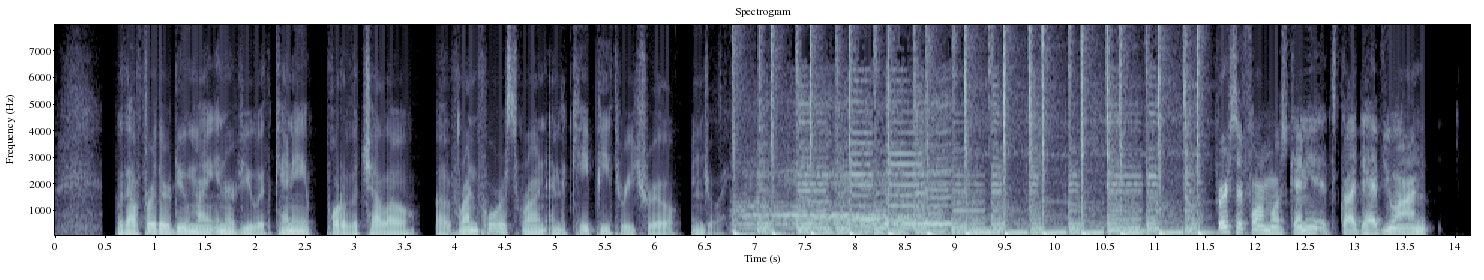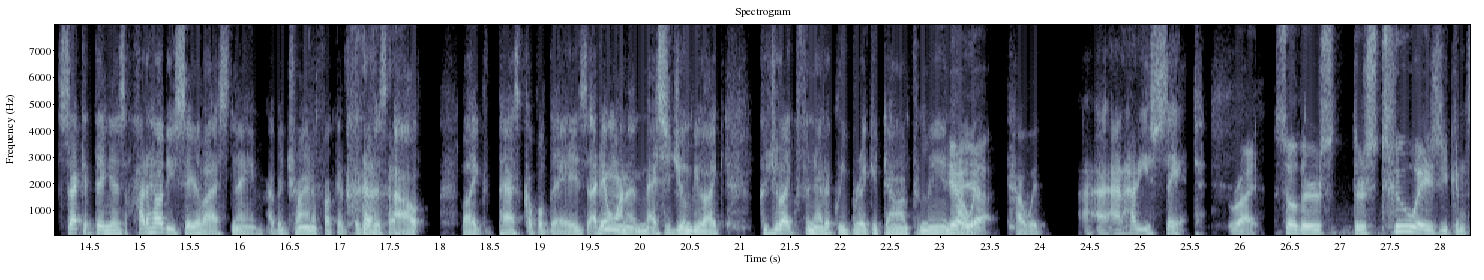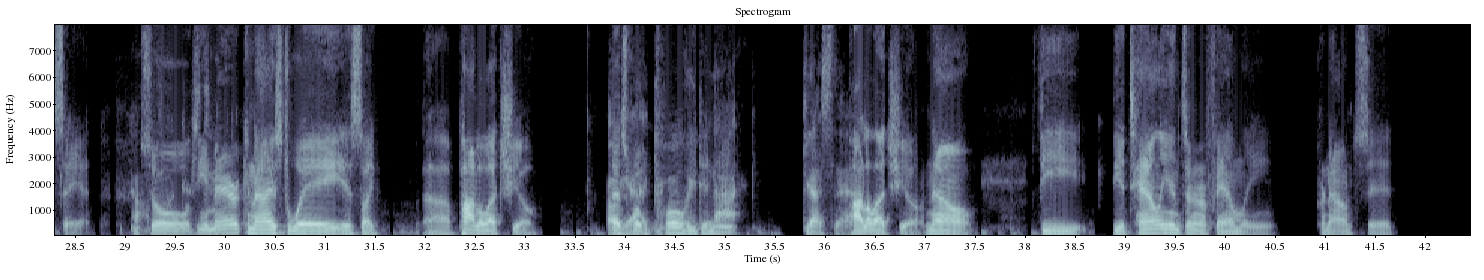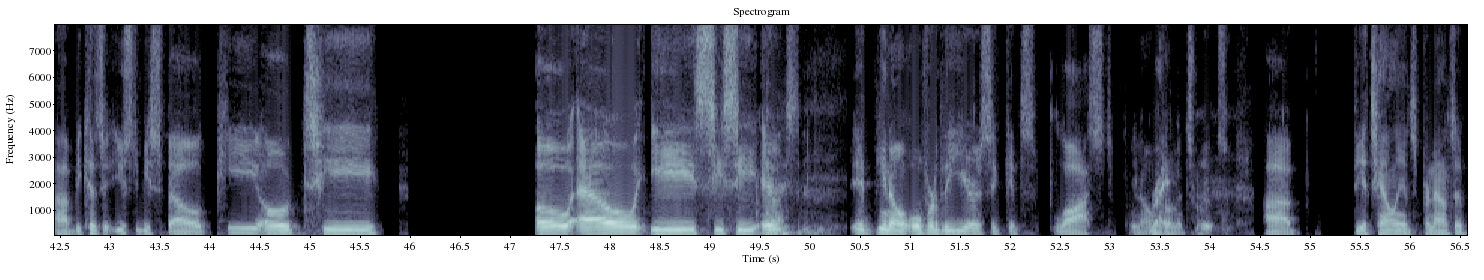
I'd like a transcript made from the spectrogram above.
Without further ado, my interview with Kenny Potilechio of Run Forrest Run and the KP3 Trio. Enjoy. First and foremost, Kenny, it's glad to have you on. Second thing is, how the hell do you say your last name? I've been trying to fucking figure this out like past couple days. I didn't want to message you and be like, could you like phonetically break it down for me and Yeah, how yeah. it how would I, I- how do you say it? Right. So there's there's two ways you can say it. Oh, so the. Americanized way is like uh. Oh, that's yeah, what- I totally did not guess that. Padalecchio. Now, the the Italians in our family pronounce it uh, because it used to be spelled P O T O L E C C. It, it you know over the years it gets lost you know Right. from its roots. Uh, the Italians pronounce it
